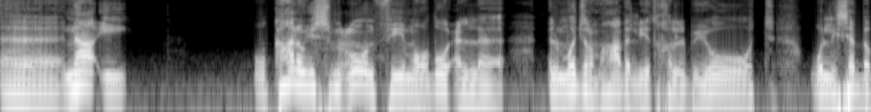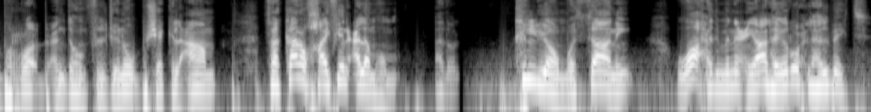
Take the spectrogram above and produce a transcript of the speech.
آه نائي وكانوا يسمعون في موضوع المجرم هذا اللي يدخل البيوت واللي سبب الرعب عندهم في الجنوب بشكل عام. فكانوا خايفين علمهم. هذول كل يوم والثاني واحد من عيالها يروح لها البيت.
